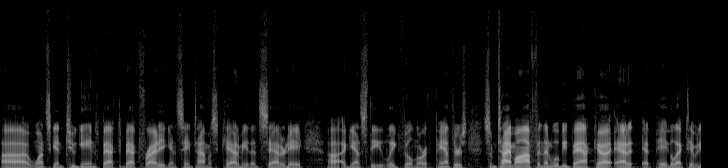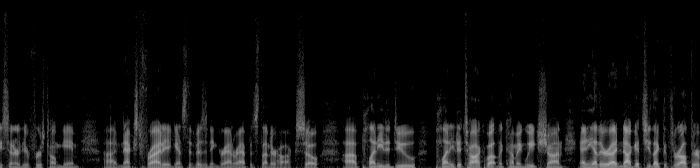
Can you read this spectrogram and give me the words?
uh, once again, two games back to back. Friday against St. Thomas Academy, then Saturday uh, against the Lakeville North Panthers. Some time off, and then we'll be back uh, at it at Pagel Activity Center, their first home game uh, next Friday against the visiting Grand Rapids Thunderhawks. So, uh, plenty to do, plenty to talk about in the coming weeks, Sean. Any other nuggets you'd like to throw out there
